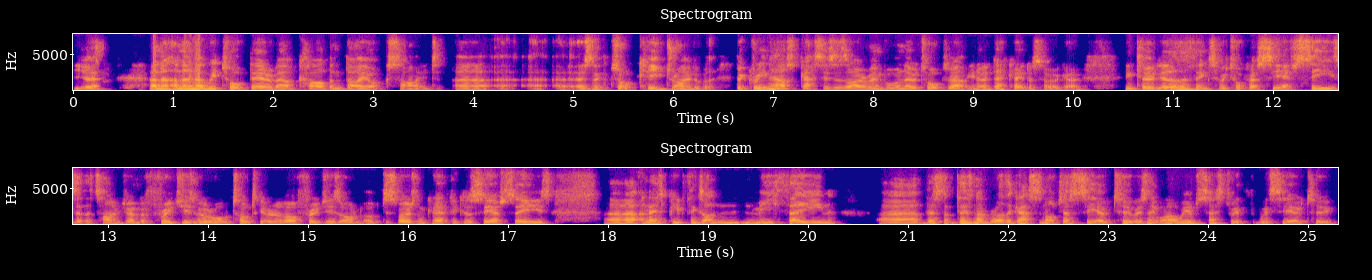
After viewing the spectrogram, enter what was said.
yeah. And, and I know we talked there about carbon dioxide uh, uh, as a sort of key driver, but, but greenhouse gases, as I remember when they were talked about, you know, a decade or so ago, included other things. So we talked about CFCs at the time. Do you remember fridges? We were all told to get rid of our fridges or, or dispose them carefully because of CFCs. Uh, and there's people things like methane. Uh, there's there's a number of other gases, not just CO2, isn't it? Why are we obsessed with with CO2?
